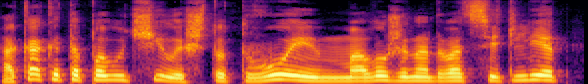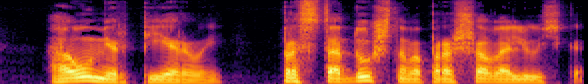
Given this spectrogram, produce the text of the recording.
а как это получилось, что твой моложе на двадцать лет, а умер первый? Простодушно вопрошала Люська.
